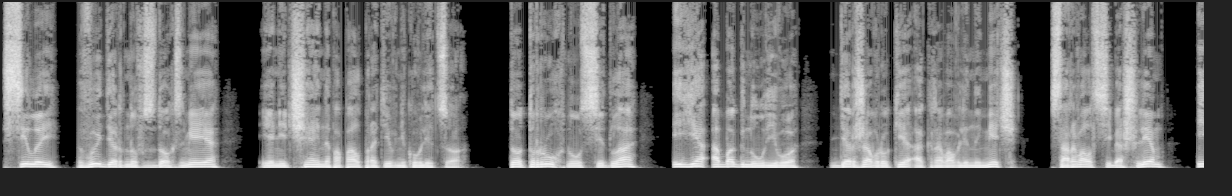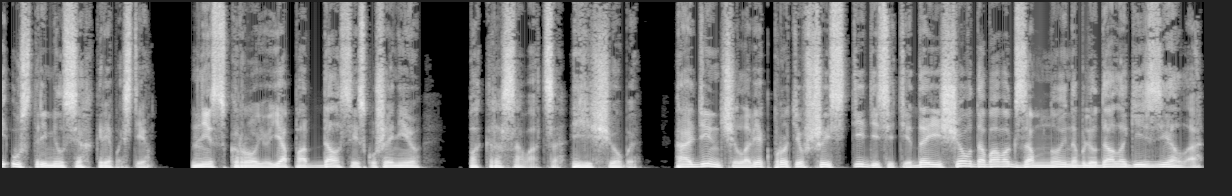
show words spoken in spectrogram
Силой выдернув вздох змея, я нечаянно попал противнику в лицо. Тот рухнул с седла, и я обогнул его, держа в руке окровавленный меч, сорвал с себя шлем и устремился к крепости. Не скрою, я поддался искушению покрасоваться, еще бы. Один человек против шестидесяти, да еще вдобавок за мной наблюдала Гизела.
